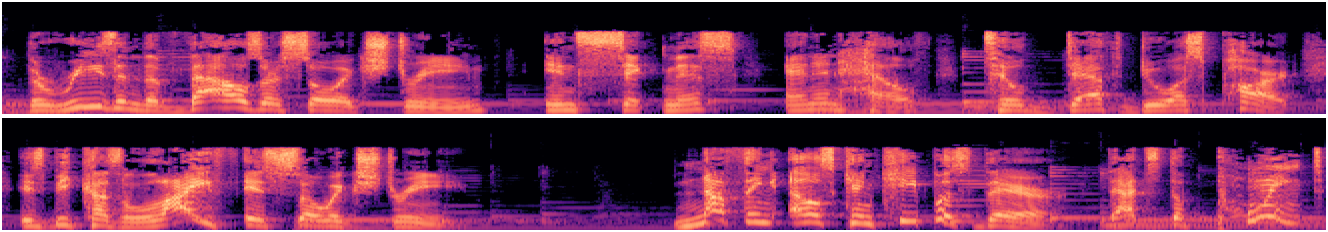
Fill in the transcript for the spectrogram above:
The reason the vows are so extreme in sickness and in health till death do us part is because life is so extreme. Nothing else can keep us there. That's the point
